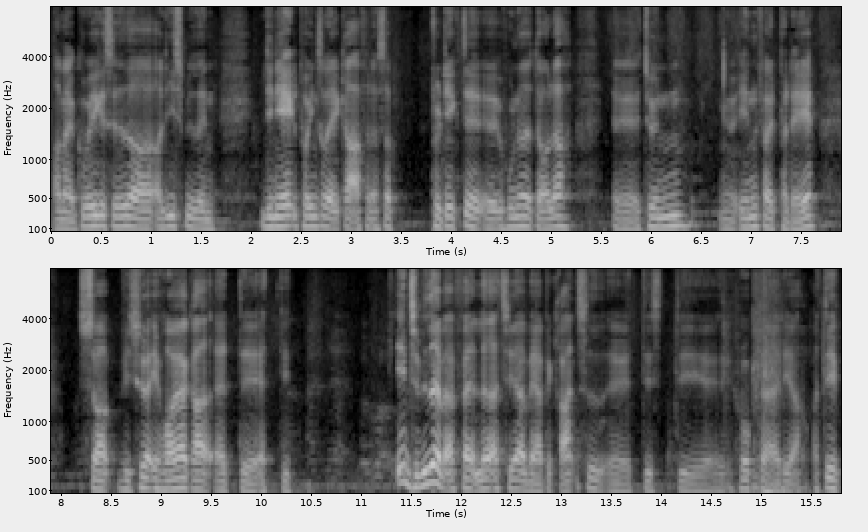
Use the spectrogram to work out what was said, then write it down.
og man kunne ikke sidde og, og lige smide en lineal på intraday-grafen og så predikte øh, 100 dollar øh, tynden øh, inden for et par dage. Så vi ser i højere grad, at, øh, at det indtil videre i hvert fald lader til at være begrænset, øh, det, det øh, hug, der er der. Og det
